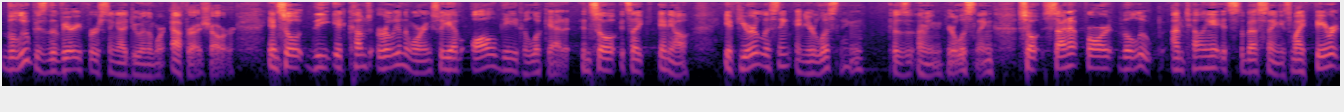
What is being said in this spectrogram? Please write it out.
the loop is the very first thing I do in the morning after I shower, and so the it comes early in the morning. So you have all day to look at it, and so it's like anyhow, if you're listening and you're listening, because I mean you're listening. So sign up for the Loop. I'm telling you, it's the best thing. It's my favorite.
